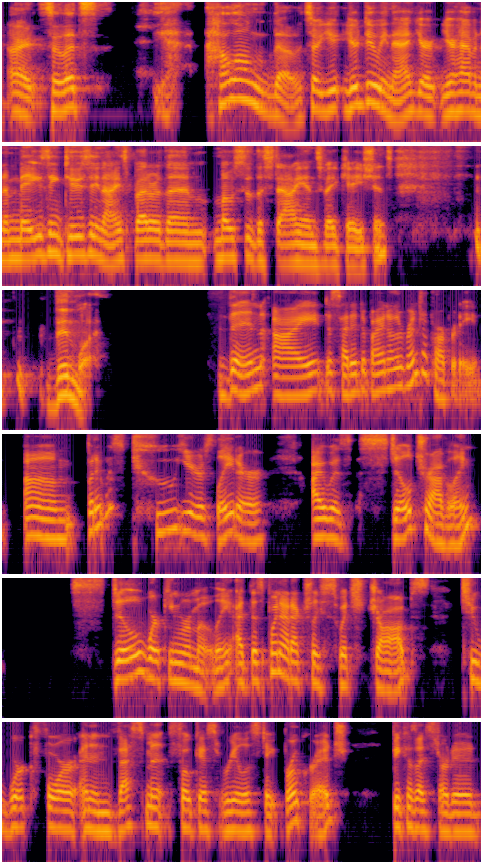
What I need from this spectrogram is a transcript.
all right. So let's yeah. How long though? So you, you're doing that. You're you're having amazing Tuesday nights, better than most of the stallions' vacations. then what? Then I decided to buy another rental property. Um, but it was two years later. I was still traveling, still working remotely. At this point, I'd actually switched jobs to work for an investment focused real estate brokerage because I started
